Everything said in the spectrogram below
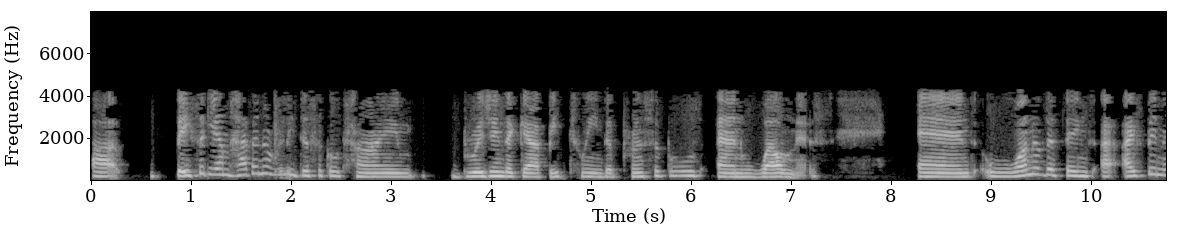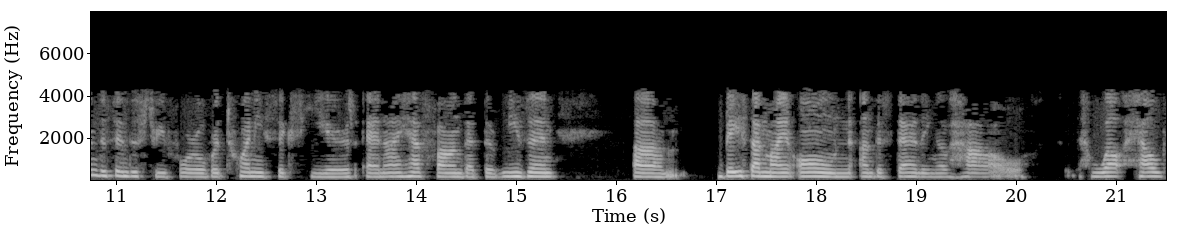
uh, basically, I'm having a really difficult time bridging the gap between the principles and wellness. And one of the things I, I've been in this industry for over 26 years, and I have found that the reason, um, based on my own understanding of how well health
